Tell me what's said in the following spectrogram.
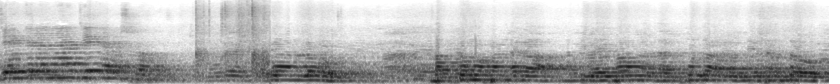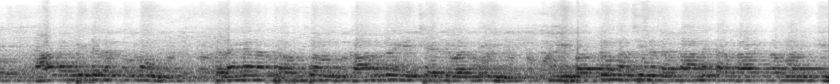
జై తెలంగాణ జై రమేష్ బాబు బతుకమ్మ పండుగ అతి వైభవంగా జరుపుకుంటారనే ఉద్దేశంతో ఆడబిడ్డల కోసం తెలంగాణ ప్రభుత్వం కానుక ఇచ్చేటువంటి ఈ బతుకమ్మ చీరల కానుక కార్యక్రమానికి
